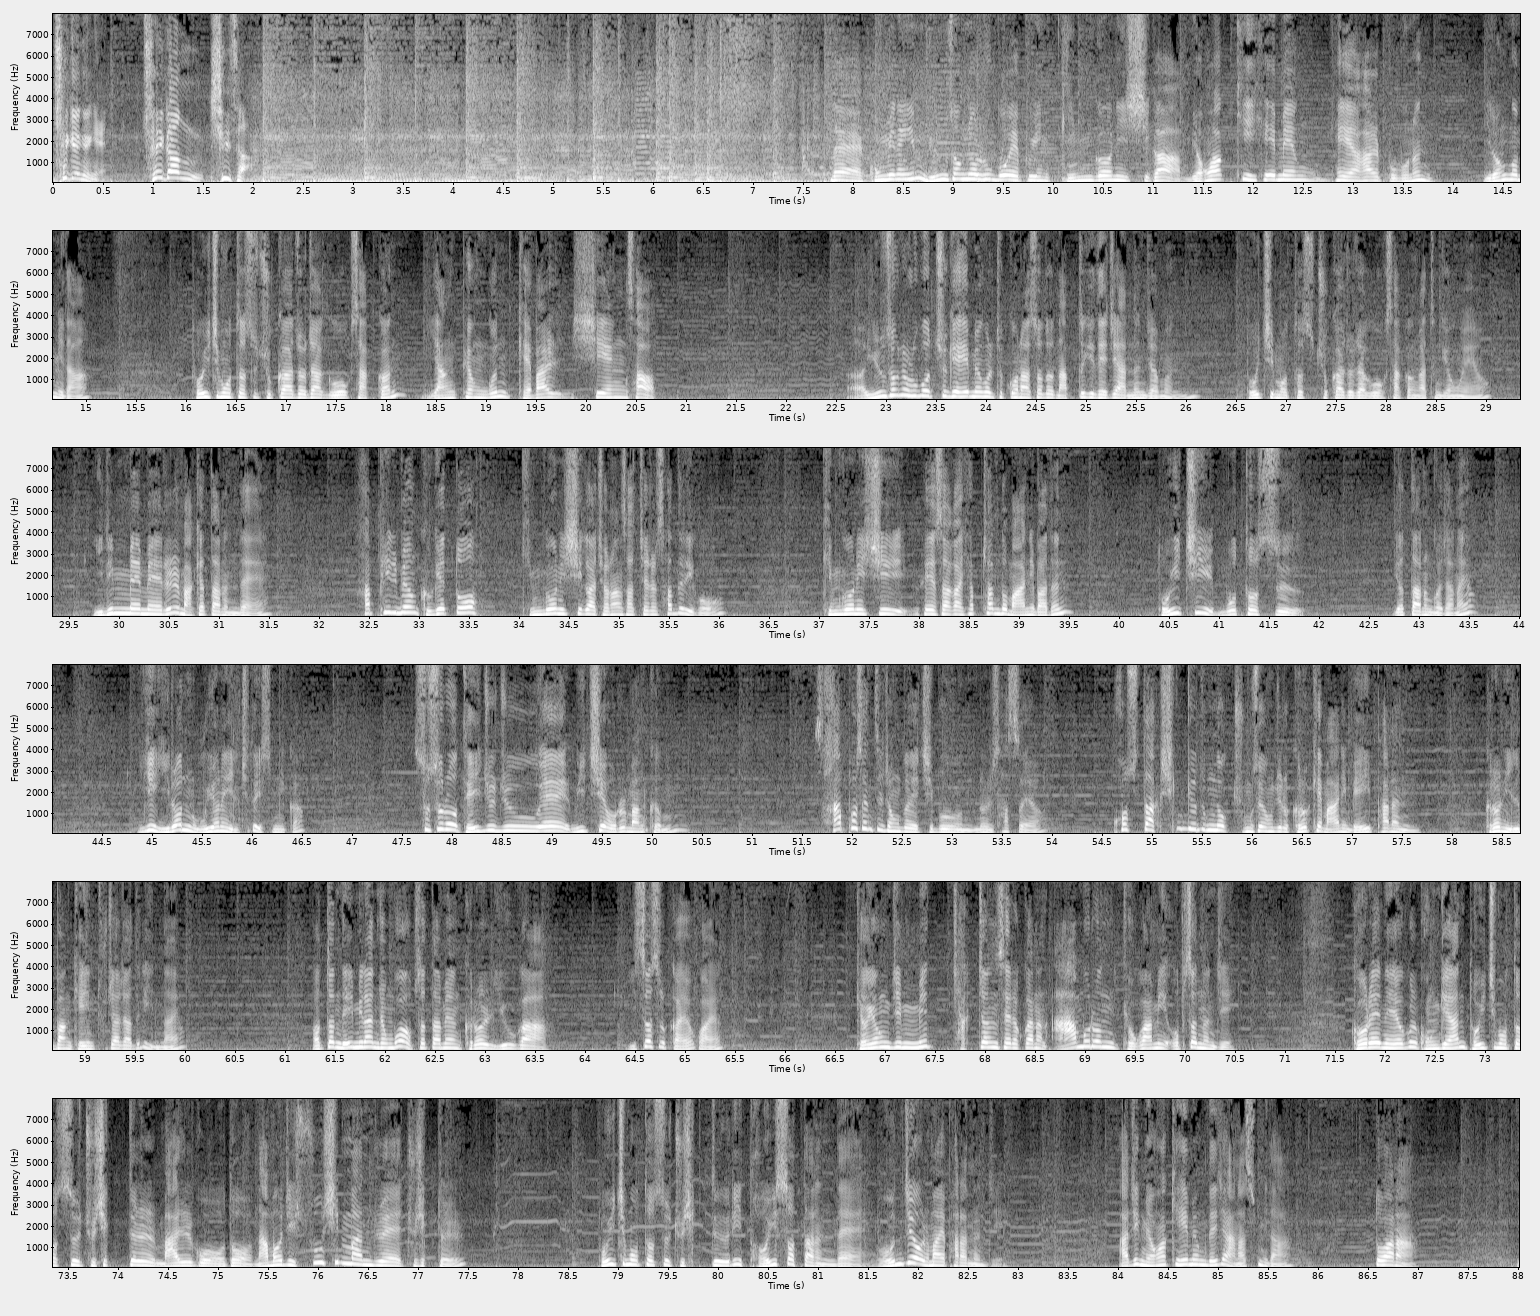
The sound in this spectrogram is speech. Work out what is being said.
최경영의 최강 시사. 네, 국민의힘 윤석열 후보의 부인 김건희 씨가 명확히 해명해야 할 부분은 이런 겁니다. 도이치모터스 주가 조작 의혹 사건, 양평군 개발 시행 사업. 어, 윤석열 후보 측의 해명을 듣고 나서도 납득이 되지 않는 점은 도이치모터스 주가 조작 의혹 사건 같은 경우에요. 1인 매매를 맡겼다는데 하필이면 그게 또 김건희 씨가 전환 사채를 사들이고 김건희 씨 회사가 협찬도 많이 받은 도이치 모터스였다는 거잖아요. 이게 이런 우연의 일치도 있습니까? 스스로 대주주의 위치에 오를 만큼 4% 정도의 지분을 샀어요. 코스닥 신규 등록 중소형주를 그렇게 많이 매입하는 그런 일반 개인 투자자들이 있나요? 어떤 내밀한 정보가 없었다면 그럴 이유가 있었을까요, 과연? 경영진 및 작전 세력과는 아무런 교감이 없었는지 거래 내역을 공개한 도이치모터스 주식들 말고도 나머지 수십만 주의 주식들 도이치모터스 주식들이 더 있었다는데 언제 얼마에 팔았는지 아직 명확히 해명되지 않았습니다. 또 하나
